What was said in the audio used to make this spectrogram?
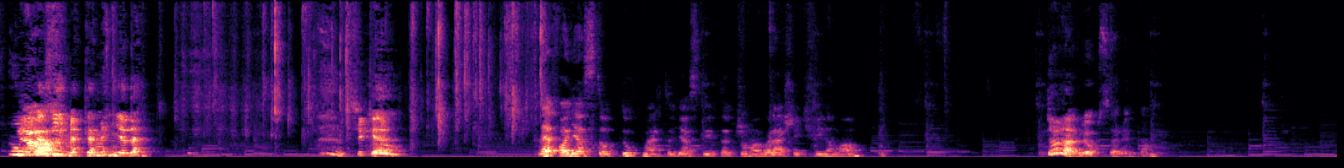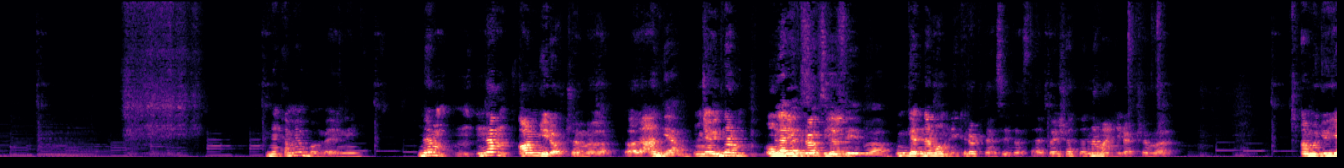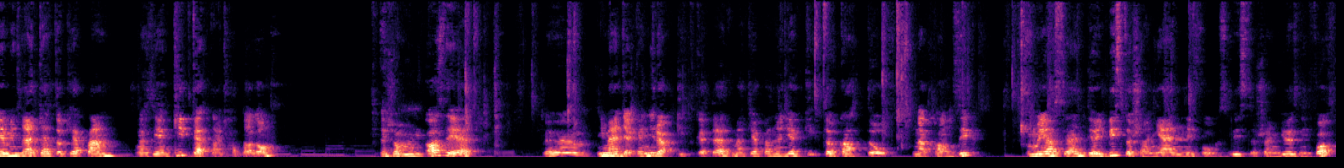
Ú, Ja. ez úgy megkeményedett. Siker. Lefagyasztottuk, mert hogy azt írta a csomagolás így finomabb. Talán jobb szerintem. Nekem jobban bejön így. Nem, nem annyira csömör talán. Igen. Ja, nem omlik Levesz az rögtön. ízéből. Igen, nem omlik rögtön szét a szádba, és hát nem annyira csömör. Amúgy ugye, mint látjátok, Japán az ilyen KitKat nagy hatalom, és amúgy azért ö, imádják ennyire a KitKatet, mert Japán ugye Kitokatto-nak hangzik, ami azt jelenti, hogy biztosan nyerni fogsz, biztosan győzni fogsz,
